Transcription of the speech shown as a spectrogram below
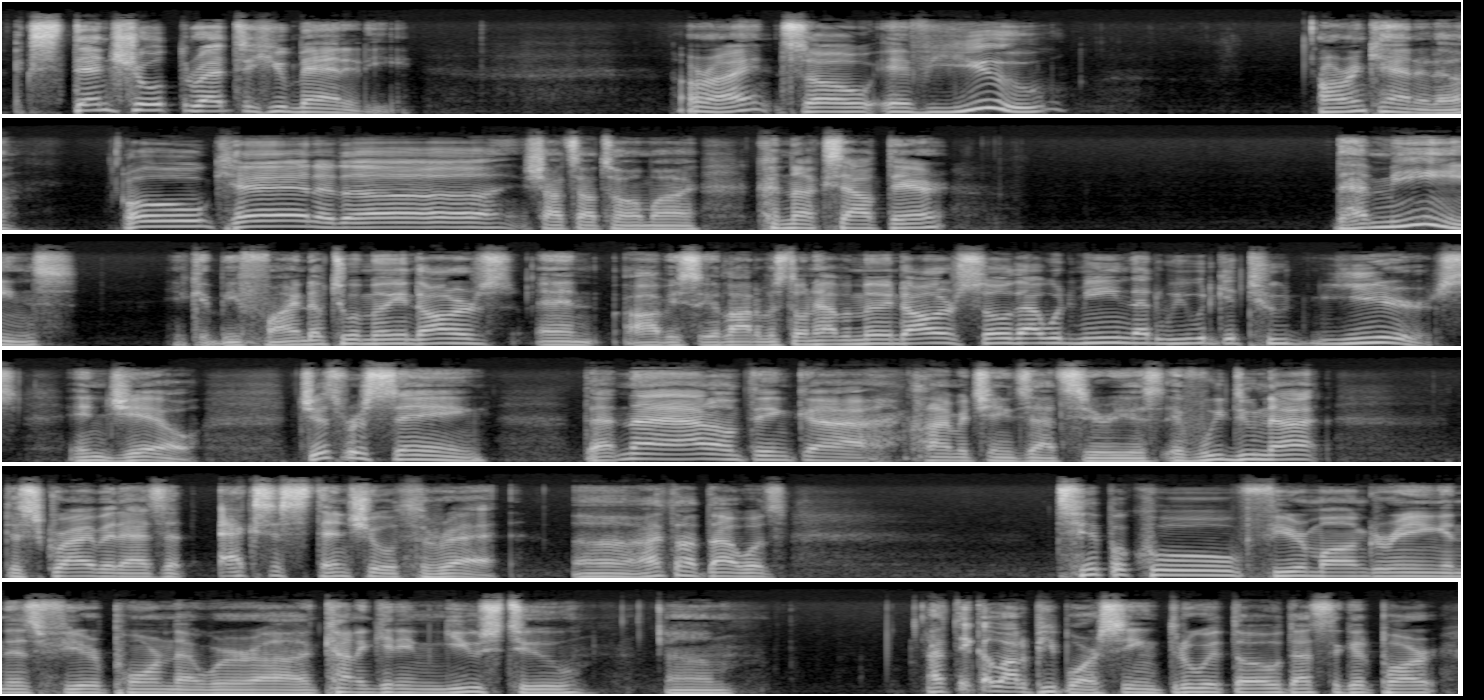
existential threat to humanity. All right. So if you are in Canada, oh, Canada, shouts out to all my Canucks out there that means you could be fined up to a million dollars. And obviously, a lot of us don't have a million dollars. So that would mean that we would get two years in jail just for saying that, nah, I don't think uh, climate change is that serious. If we do not describe it as an existential threat, uh, I thought that was typical fear mongering and this fear porn that we're uh, kind of getting used to. Um, I think a lot of people are seeing through it, though. That's the good part.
